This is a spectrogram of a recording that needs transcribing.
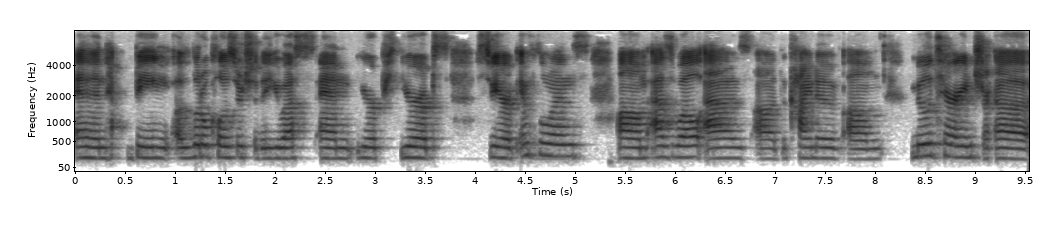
and being a little closer to the U.S. and Europe, Europe's sphere of influence, um, as well as uh, the kind of um, military uh,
